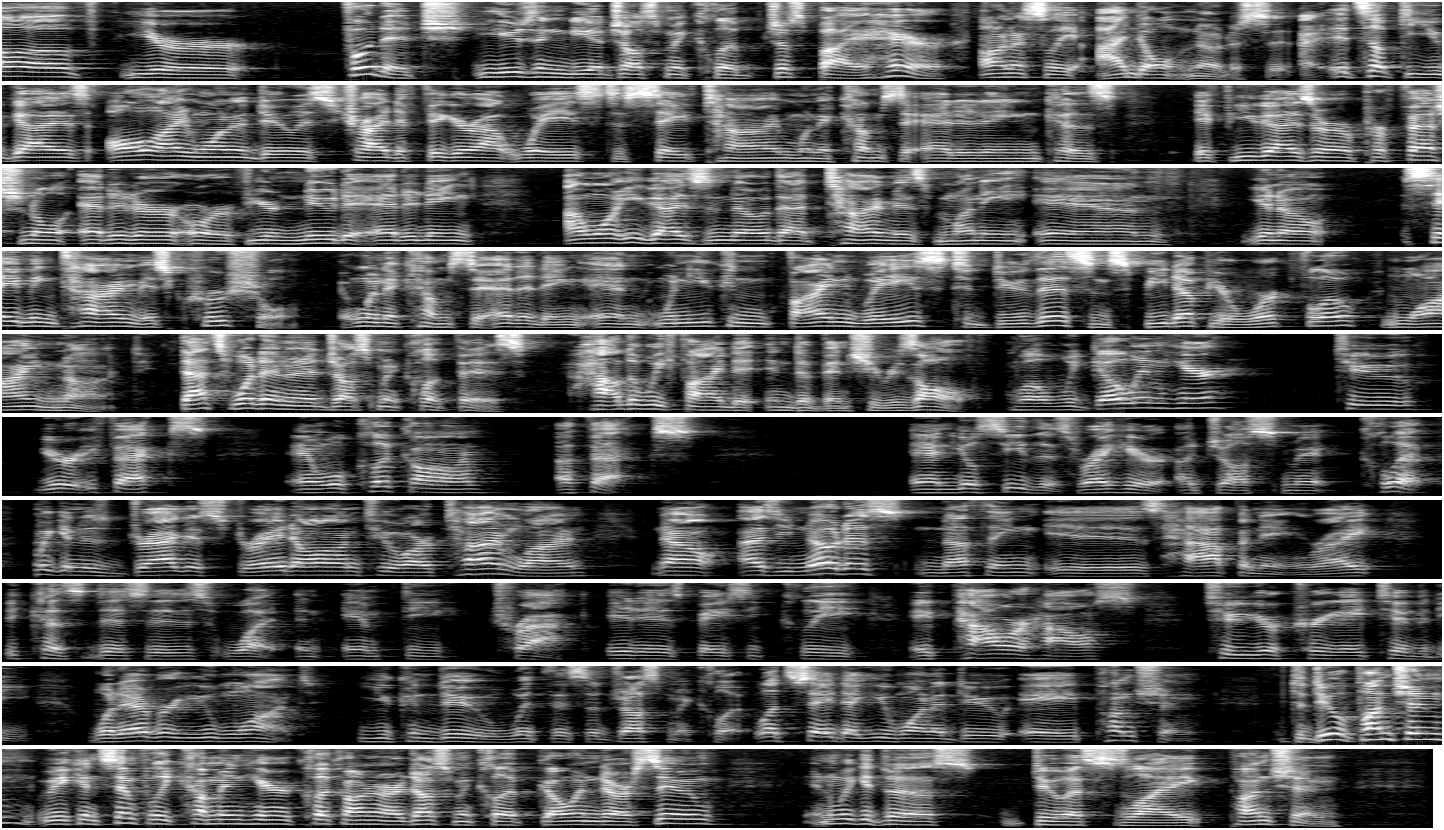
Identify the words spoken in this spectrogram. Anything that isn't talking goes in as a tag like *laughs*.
of your footage using the adjustment clip just by a hair. Honestly, I don't notice it. It's up to you guys. All I want to do is try to figure out ways to save time when it comes to editing because if you guys are a professional editor or if you're new to editing, I want you guys to know that time is money and, you know, saving time is crucial when it comes to editing. And when you can find ways to do this and speed up your workflow, why not? That's what an adjustment clip is. How do we find it in DaVinci Resolve? Well, we go in here to your effects and we'll click on effects. And you'll see this right here, adjustment clip. We can just drag it straight on to our timeline. Now, as you notice, nothing is happening, right? Because this is what an empty track. It is basically a powerhouse to your creativity. Whatever you want, you can do with this adjustment clip. Let's say that you want to do a punch-in. To do a punch-in, we can simply come in here, click on our adjustment clip, go into our zoom, and we could just do a slight punch-in.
